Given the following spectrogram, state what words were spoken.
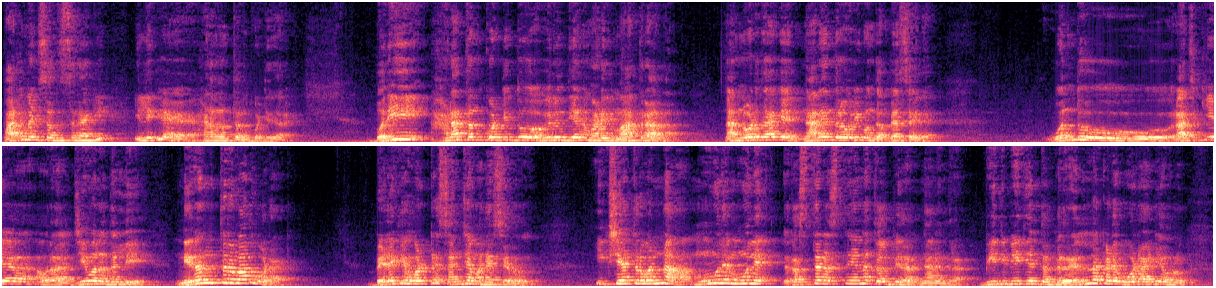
ಪಾರ್ಲಿಮೆಂಟ್ ಸದಸ್ಯರಾಗಿ ಇಲ್ಲಿಗೆ ಹಣವನ್ನು ತಂದುಕೊಟ್ಟಿದ್ದಾರೆ. ಬರೀ ಹಣ ತಂದುಕೊಟ್ಟಿದ್ದು ಅಭಿವೃದ್ಧಿಯನ್ನು ಮಾಡಿದ ಮಾತ್ರ ಅಲ್ಲ. ನಾನು ನೋಡಿದ ಹಾಗೆ ಜ್ಞಾನೇಂದ್ರ ಅವರಿಗೆ ಒಂದು ಅಭ್ಯಾಸ ಇದೆ. ಒಂದು ರಾಜಕೀಯ ಅವರ ಜೀವನದಲ್ಲಿ ನಿರಂತರವಾದ ಓಡಾಟ. ಬೆಳಗ್ಗೆ ಹೊರಟ್ರೆ ಸಂಜೆ ಮನೆ ಸೇರೋದು. ಈ ಕ್ಷೇತ್ರವನ್ನ ಮೂಲೆ ಮೂಲೆ ರಸ್ತೆ ರಸ್ತೆಯನ್ನ ತಲುಪಿದ್ದಾರೆ ಜ್ಞಾನೇಂದ್ರ. ಬೀದಿ ಬೀದಿಯನ್ನು ತಲುಪಿದ್ದಾರೆ. ಎಲ್ಲ ಕಡೆ ಓಡಾಡಿ ಅವರು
